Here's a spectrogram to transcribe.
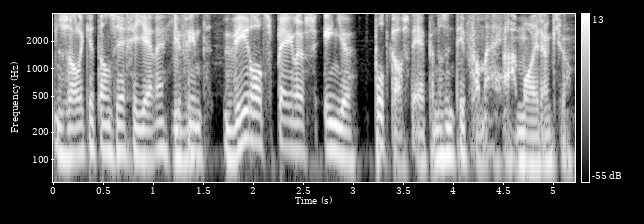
Zal ik het dan zeggen, Jelle? Je vindt wereldspelers in je podcast-app. En dat is een tip van mij. Ah, mooi, dankjewel.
